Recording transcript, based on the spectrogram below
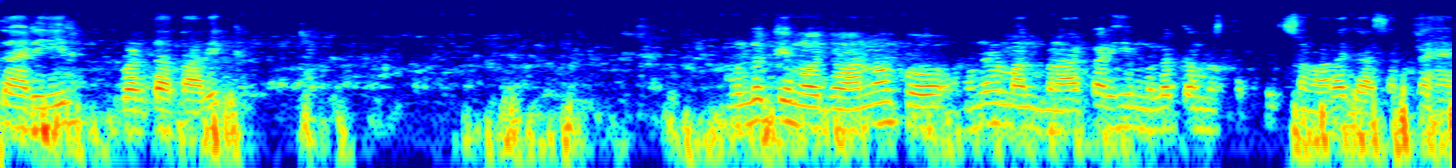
तहरीर वर्दा तारिक मुल्क के नौजवानों को हुनरमंद बनाकर ही मुल्क का मुस्तबिल संवारा जा सकता है।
